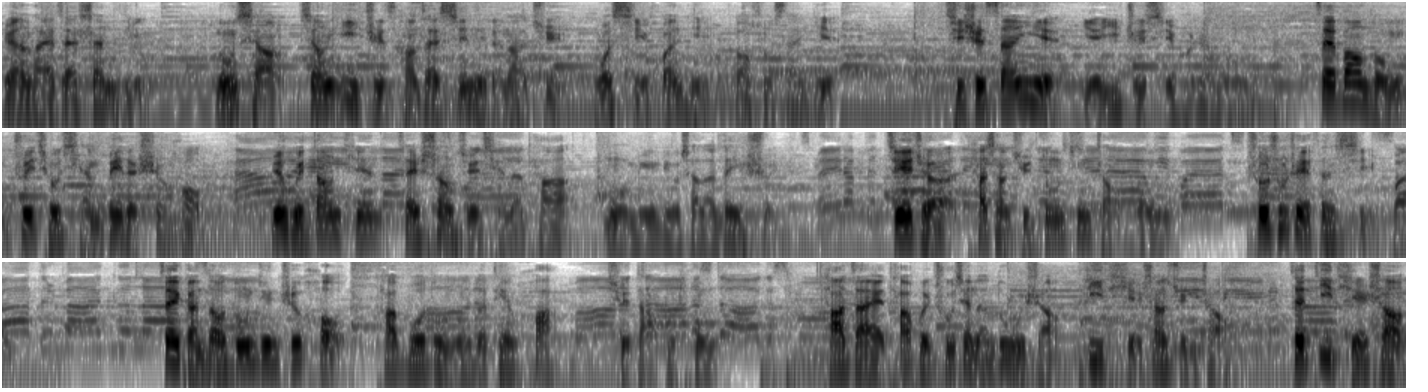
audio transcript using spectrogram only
原来在山顶，龙想将一直藏在心里的那句“我喜欢你”告诉三叶。其实三叶也一直喜欢着龙，在帮龙追求前辈的时候，约会当天在上学前的他莫名流下了泪水。接着他想去东京找龙，说出这份喜欢。在赶到东京之后，他拨动龙的电话却打不通。他在他会出现的路上，地铁上寻找。在地铁上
